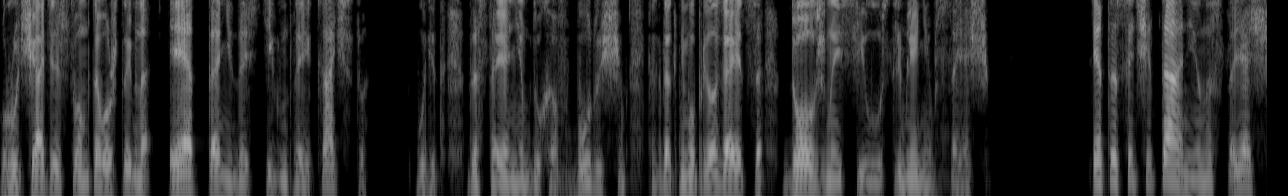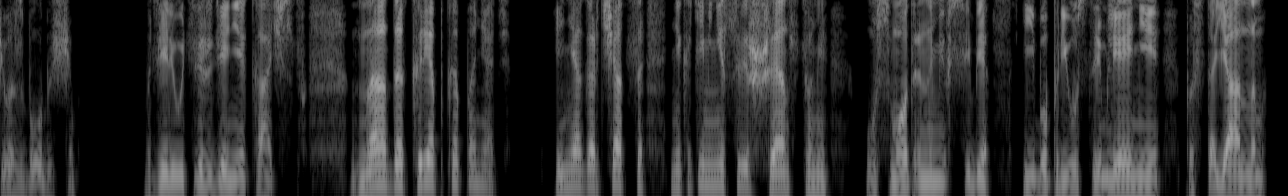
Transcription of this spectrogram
ручательством того, что именно это недостигнутое качество будет достоянием духа в будущем, когда к нему прилагается должная сила устремления в настоящем. Это сочетание настоящего с будущим в деле утверждения качеств надо крепко понять и не огорчаться никакими несовершенствами, усмотренными в себе, ибо при устремлении постоянном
